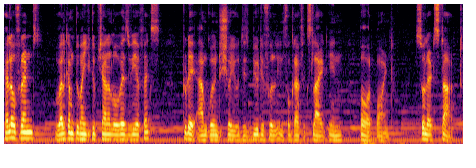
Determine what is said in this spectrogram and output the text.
Hello friends, welcome to my YouTube channel OS VFX. Today I'm going to show you this beautiful infographic slide in PowerPoint. So let's start.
